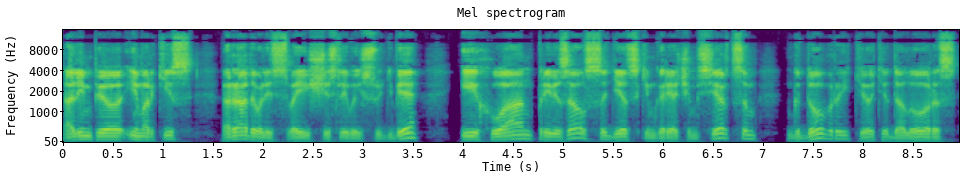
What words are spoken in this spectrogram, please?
Олимпио и Маркиз радовались своей счастливой судьбе, и Хуан привязался детским горячим сердцем к доброй тете Долорес,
